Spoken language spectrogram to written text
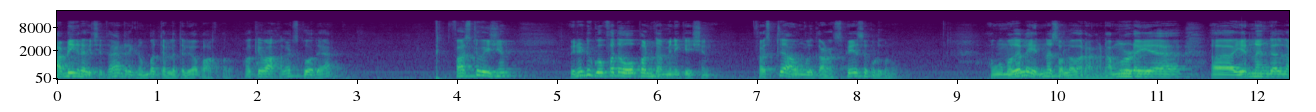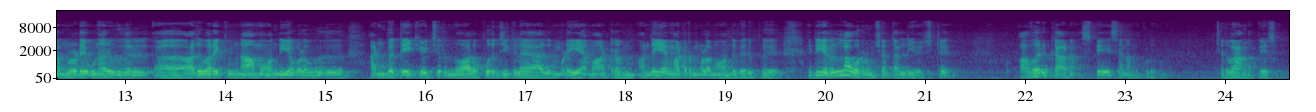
அப்படிங்கிற விஷயத்த இன்றைக்கு ரொம்ப தெள்ள தெளிவாக பார்க்க போகிறோம் ஓகேவா லெட்ஸ் கோ தேர் ஃபஸ்ட்டு விஷயம் we need to go for the open communication first அவங்களுக்கான ஸ்பேஸை கொடுக்கணும். அவங்க முதல்ல என்ன சொல்ல வராங்க? நம்மளுடைய எண்ணங்கள் நம்மளுடைய உணர்வுகள் அது வரைக்கும் நாம் வந்து எவ்வளவு அன்பை தேக்கி வச்சுருந்தோம் அதை புரிஞ்சிக்கல அது நம்முடைய ஏமாற்றம் அந்த ஏமாற்றம் மூலமாக வந்த வெறுப்பு இது எல்லாம் ஒரு நிமிஷம் தள்ளி வச்சுட்டு அவருக்கான ஸ்பேஸை நம்ம கொடுக்கணும். சரி வாங்க பேசுவோம்.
